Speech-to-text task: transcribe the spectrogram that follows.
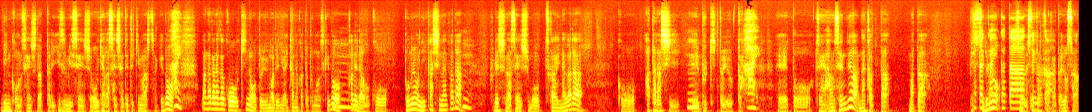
リンコン選手だったり泉選手荻原選手が出てきましたけど、はい、まあ、なかなかこう機能というまでにはいかなかったと思うんですけど、うん彼らをこうどのように生かしながら、うん。フレッシュな選手も使いながらこう新しい、武器というか、はい、えー、と前半戦ではなかったまたヴィッセルの戦い方そうですね戦い方良さ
